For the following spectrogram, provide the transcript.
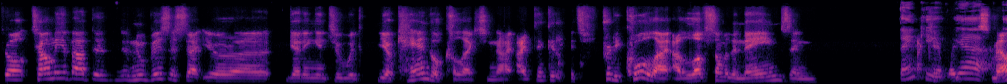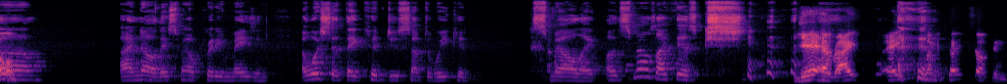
so tell me about the, the new business that you're uh, getting into with your candle collection. I, I think it, it's pretty cool. I, I love some of the names and thank you. yeah, smell them. Uh, I know they smell pretty amazing. I wish that they could do something where you could smell like oh, it smells like this. yeah, right. Hey, let me tell you something.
